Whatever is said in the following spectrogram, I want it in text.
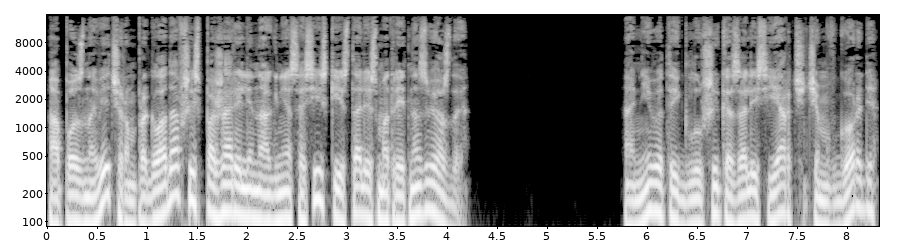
а поздно вечером, проголодавшись, пожарили на огне сосиски и стали смотреть на звезды. Они в этой глуши казались ярче, чем в городе,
